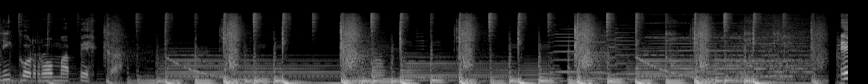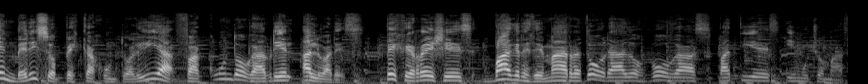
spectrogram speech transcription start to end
Nico Roma Pesca. En Berizo pesca junto al guía Facundo Gabriel Álvarez. Pejerreyes, bagres de mar, dorados, bogas, patíes y mucho más.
